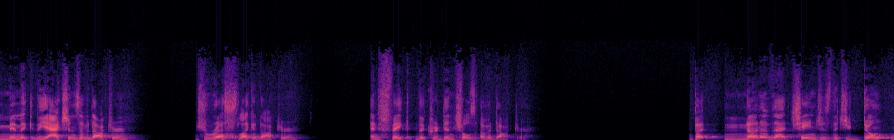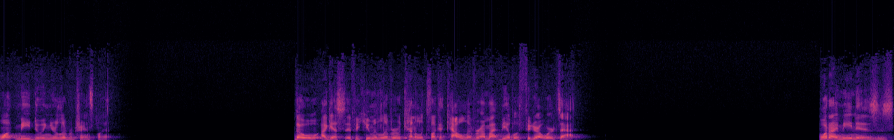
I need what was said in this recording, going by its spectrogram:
Mimic the actions of a doctor, dress like a doctor, and fake the credentials of a doctor. But none of that changes that you don't want me doing your liver transplant. Though I guess if a human liver kind of looks like a cow liver, I might be able to figure out where it's at. What I mean is, is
